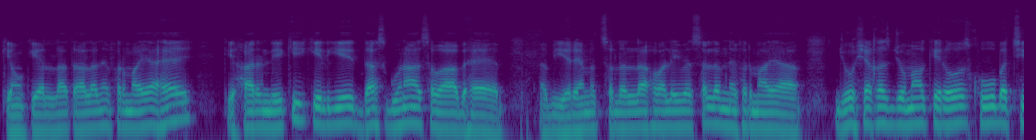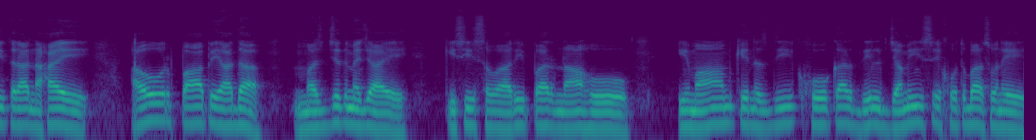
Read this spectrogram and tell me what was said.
کیونکہ اللہ تعالیٰ نے فرمایا ہے کہ ہر نیکی کے لیے دس گناہ ثواب ہے۔ نبی رحمت صلی اللہ علیہ وسلم نے فرمایا، جو شخص جمعہ کے روز خوب اچھی طرح نہائے اور پاپ آدھا مسجد میں جائے، کسی سواری پر نہ ہو۔ امام کے نزدیک ہو کر دل جمی سے خطبہ سنے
